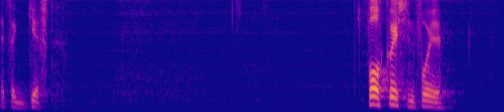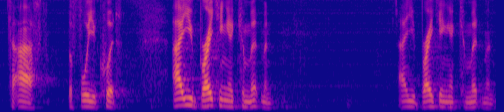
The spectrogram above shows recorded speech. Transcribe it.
It's a gift. Fourth question for you to ask before you quit Are you breaking a commitment? Are you breaking a commitment?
